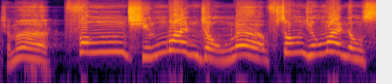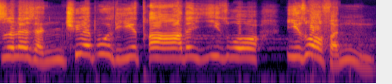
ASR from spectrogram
什么风情万种了，风情万种失了神，却不敌他的一座一座坟。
